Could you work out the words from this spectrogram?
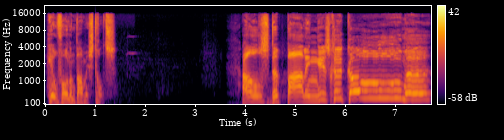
Heel Volendam is trots. Als de paling is gekomen.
